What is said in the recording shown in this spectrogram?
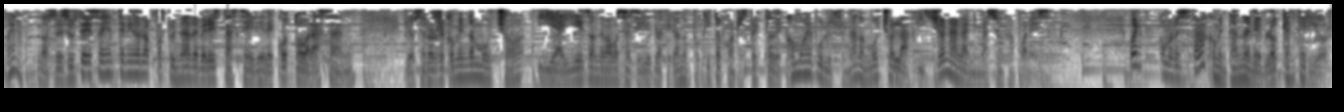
Bueno, no sé si ustedes hayan tenido la oportunidad de ver esta serie de Kotora-san. Yo se los recomiendo mucho y ahí es donde vamos a seguir platicando un poquito con respecto de cómo ha evolucionado mucho la afición a la animación japonesa. Bueno, como les estaba comentando en el bloque anterior,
